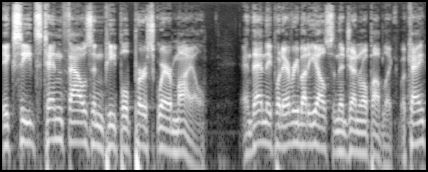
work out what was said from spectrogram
exceeds 10,000 people per square mile and then they put everybody else in the general public. Okay.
